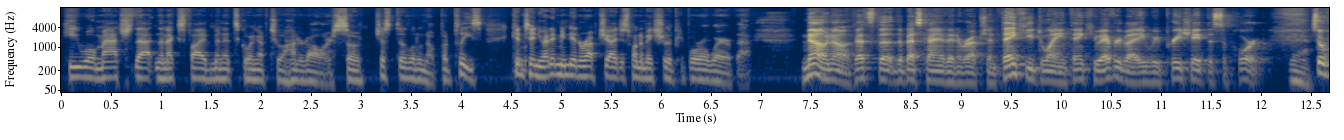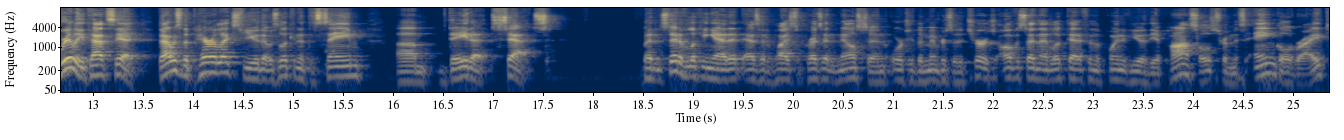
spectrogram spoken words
he will match that in the next five minutes, going up to a hundred dollars. So just a little note, but please continue. I didn't mean to interrupt you. I just want to make sure that people are aware of that. No, no, that's the, the best kind of interruption. Thank you, Dwayne. Thank you, everybody. We appreciate the support. Yeah. So, really, that's it. That was the parallax view that was looking at the same um, data sets. But instead of looking at it as it applies to President Nelson or to the members of the church, all of a sudden I looked at it from the point of view of the apostles from this angle, right?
